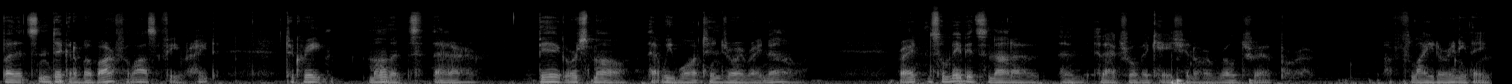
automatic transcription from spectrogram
but it's indicative of our philosophy, right? To create moments that are big or small that we want to enjoy right now, right? And so maybe it's not a an, an actual vacation or a road trip flight or anything,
